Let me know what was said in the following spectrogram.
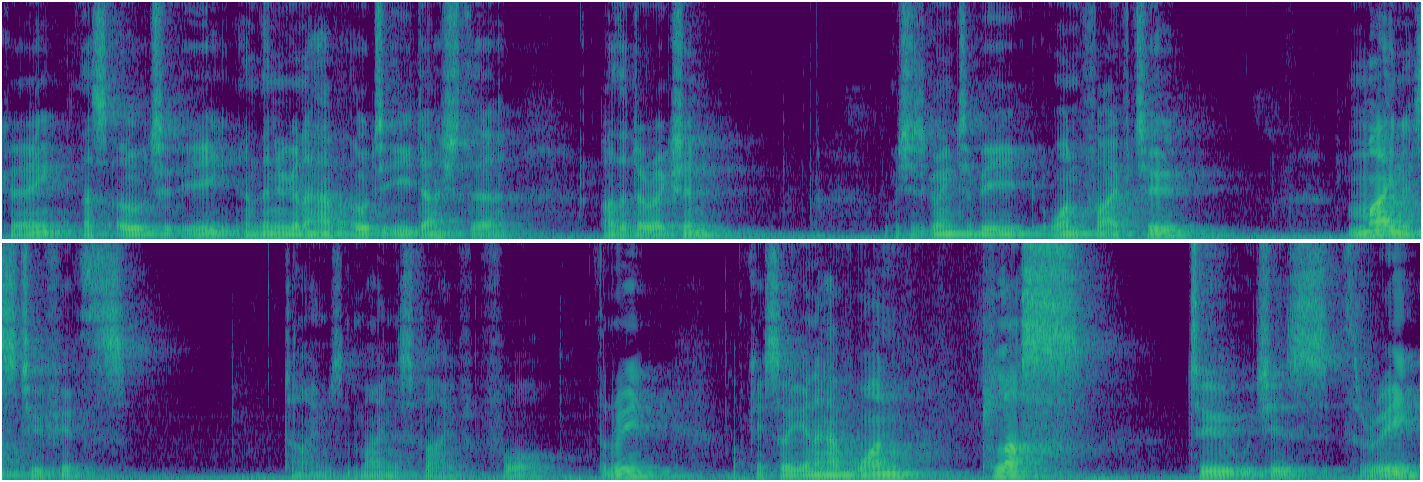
Okay, that's O to E. And then you're going to have O to E dash, the other direction, which is going to be 152 minus 2 fifths times minus 5, 4, 3. Okay, so you're going to have 1 plus 2, which is 3.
